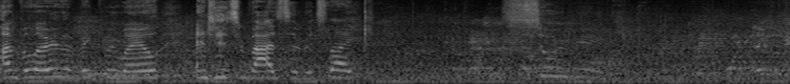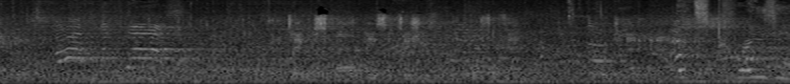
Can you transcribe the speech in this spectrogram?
I'm below the big blue whale, and it's massive. It's like so big. We're going to take a small piece of tissue from the dorsal fin for a genetic analysis. It's crazy.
